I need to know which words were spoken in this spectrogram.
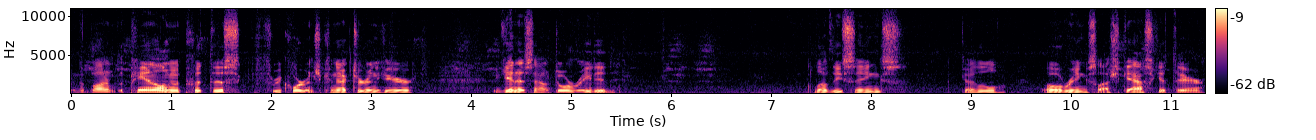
in the bottom of the panel. I'm going to put this three quarter inch connector in here. Again, it's outdoor rated. Love these things. Got a little O-ring slash gasket there.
